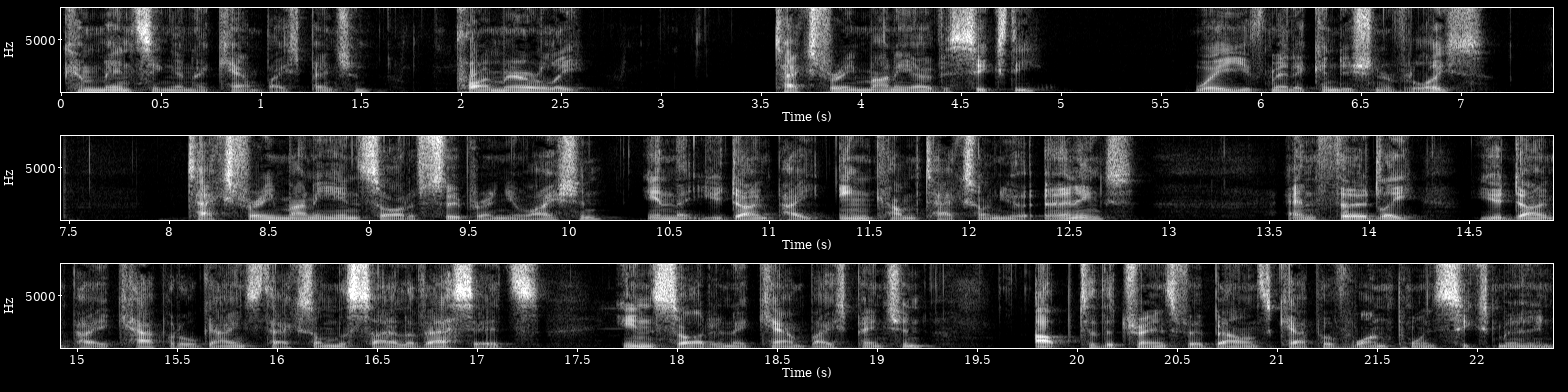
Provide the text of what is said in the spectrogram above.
commencing an account based pension, primarily tax free money over 60, where you've met a condition of release, tax free money inside of superannuation, in that you don't pay income tax on your earnings, and thirdly, you don't pay capital gains tax on the sale of assets inside an account based pension up to the transfer balance cap of $1.6 million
